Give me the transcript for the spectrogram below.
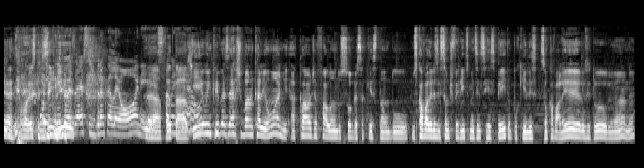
É, cavaleiros que O dizem incrível "Ih". exército de Branca Leone. É, também fantástico. é E o Incrível Exército de Brancaleone, a Cláudia falando sobre essa questão do, dos cavaleiros, eles são diferentes, mas eles se respeitam porque eles são cavaleiros e tudo, né? né?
